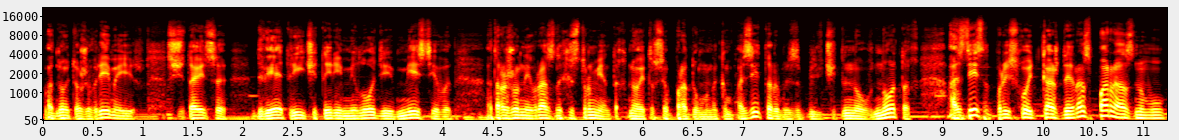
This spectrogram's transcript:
в одно и то же время сочетаются две, три, четыре мелодии вместе, вот, отраженные в разных инструментах. Но это все продумано композитором, изобличительно в нотах. А здесь это происходит каждый раз по-разному.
